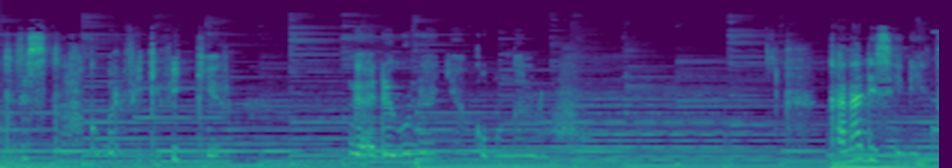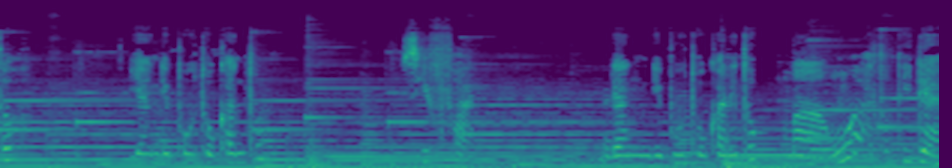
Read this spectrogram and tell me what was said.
Tapi setelah aku berpikir-pikir nggak ada gunanya aku mengeluh. Karena di sini tuh yang dibutuhkan tuh sifat. Dan dibutuhkan itu mau atau tidak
